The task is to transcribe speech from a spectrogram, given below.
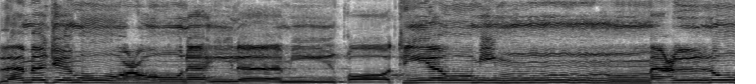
لمجموعون إلى ميقات يوم معلوم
